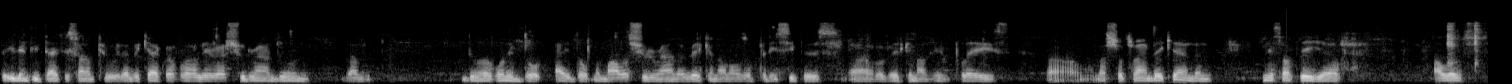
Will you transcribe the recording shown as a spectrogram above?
de identiteit is van een ploeg. Dan bekijken we vooral leren shoot-around doen. Dan doen we gewoon een dood, dood normale shoot-around. We werken aan onze principes, uh, we werken aan hun plays. Uh, dat we een beetje en dan meestal tegen half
